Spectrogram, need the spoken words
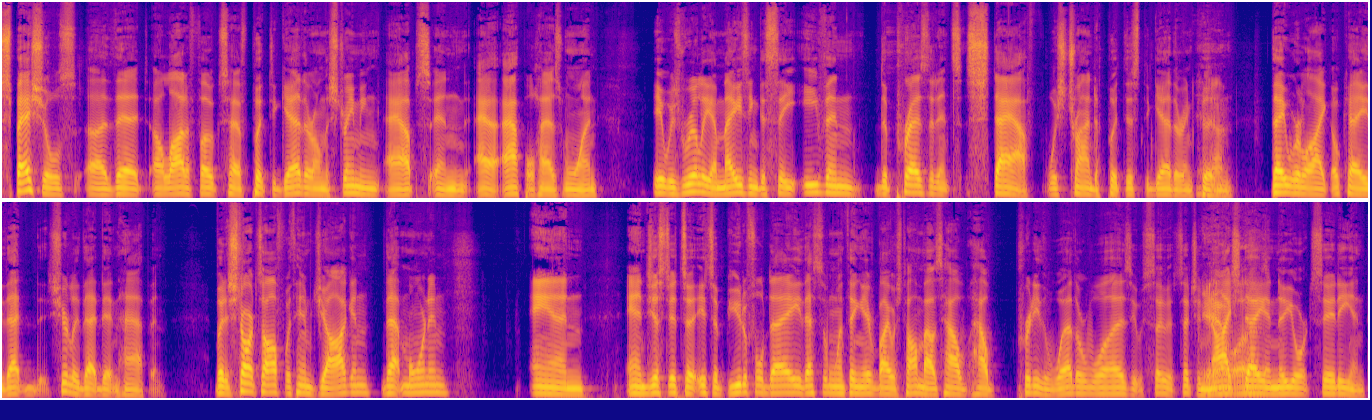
specials uh, that a lot of folks have put together on the streaming apps, and a- Apple has one. It was really amazing to see even the president's staff was trying to put this together and couldn't. They were like, okay, that surely that didn't happen. But it starts off with him jogging that morning, and and just it's a it's a beautiful day. That's the one thing everybody was talking about is how how pretty the weather was. It was so such a Yeah, nice day in New York City, and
